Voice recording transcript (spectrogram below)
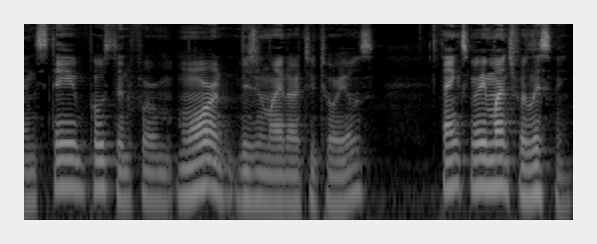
and stay posted for more Vision LiDAR tutorials. Thanks very much for listening.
